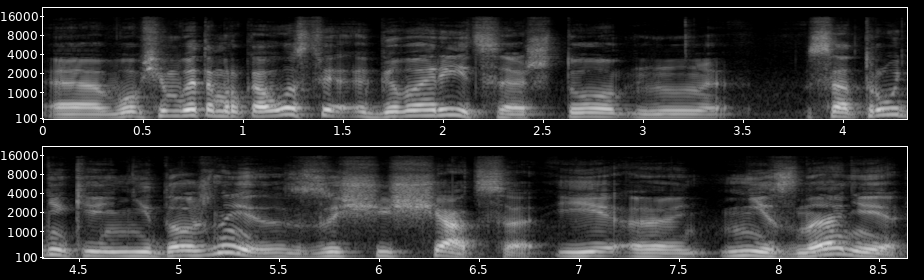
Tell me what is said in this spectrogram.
В общем, в этом руководстве говорится, что сотрудники не должны защищаться, и э, незнание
